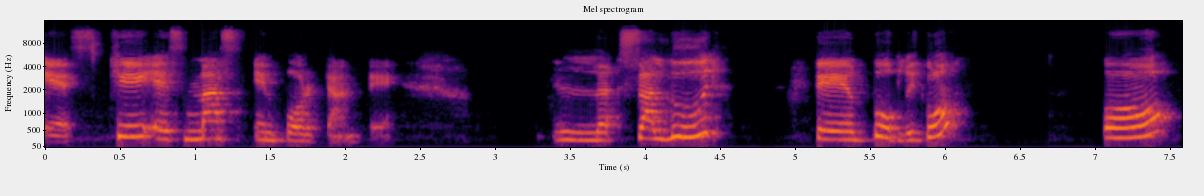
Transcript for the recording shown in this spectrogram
es, ¿qué es más importante? ¿La salud del público o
